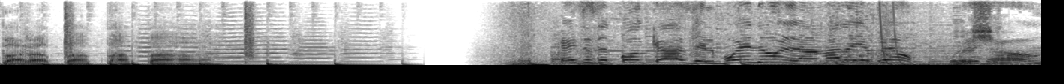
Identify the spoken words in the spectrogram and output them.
Para, pa, pa, pa. Este es el podcast del bueno, la mala y el feo. Por eso.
